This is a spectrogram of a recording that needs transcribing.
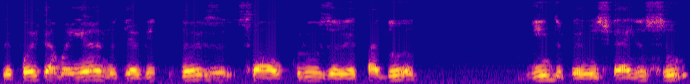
depois da manhã, no dia 22, o sol cruza o Equador, vindo para o hemisfério sul,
